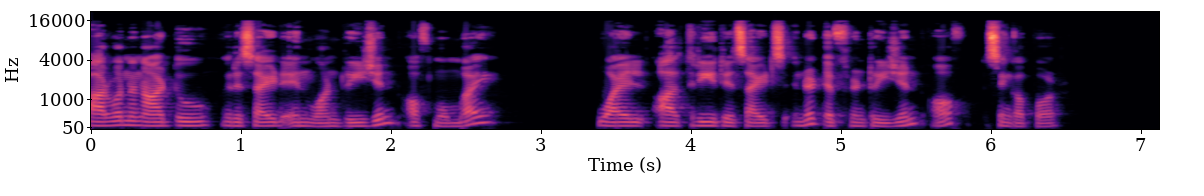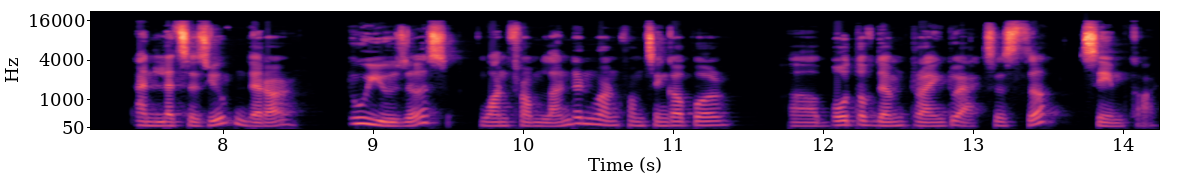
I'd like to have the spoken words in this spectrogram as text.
R1 and R2 reside in one region of Mumbai, while R3 resides in a different region of Singapore. And let's assume there are two users, one from London, one from Singapore, uh, both of them trying to access the same cart.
